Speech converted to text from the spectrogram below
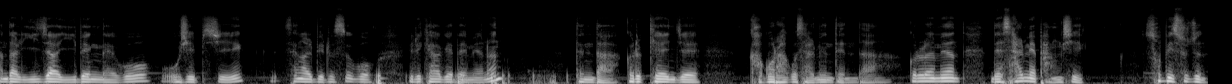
한 달 이자 200 내고 50씩 생활비를 쓰고 이렇게 하게 되면은 된다. 그렇게 이제 각오를 하고 살면 된다. 그러려면 내 삶의 방식, 소비 수준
